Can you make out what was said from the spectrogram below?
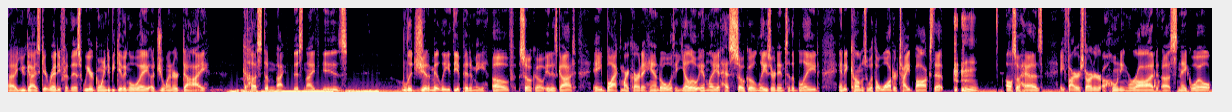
Uh, you guys get ready for this. We are going to be giving away a join or die custom knife. This knife is legitimately the epitome of SoCo. It has got a black micarta handle with a yellow inlay. It has SoCo lasered into the blade, and it comes with a watertight box that also has a fire starter, a honing rod, uh, snake oil.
